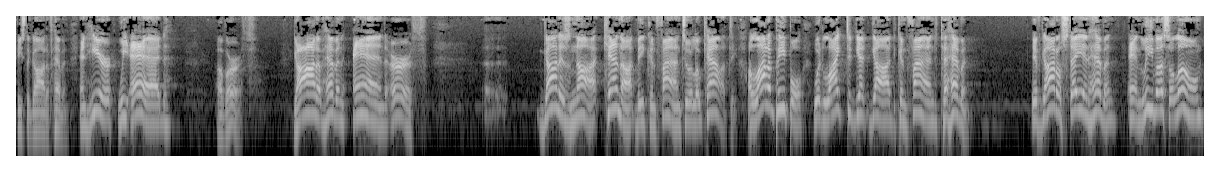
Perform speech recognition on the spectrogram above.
He's the God of heaven. And here we add of earth. God of heaven and earth. Uh, God is not, cannot be confined to a locality. A lot of people would like to get God confined to heaven. If God will stay in heaven and leave us alone,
